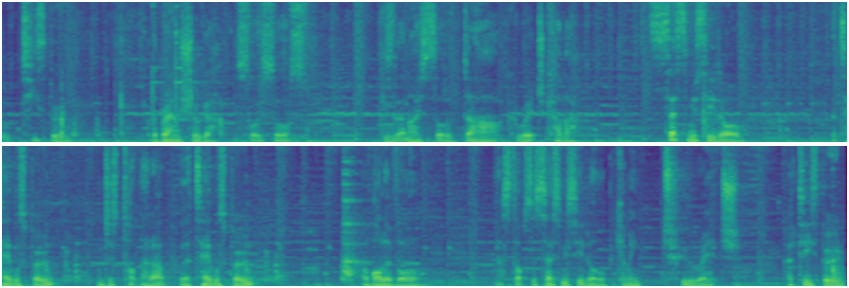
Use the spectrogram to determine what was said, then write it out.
a little teaspoon of the brown sugar, soy sauce. Gives it that nice sort of dark, rich colour. Sesame seed oil, a tablespoon, and just top that up with a tablespoon of olive oil. That stops the sesame seed oil becoming too rich. A teaspoon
